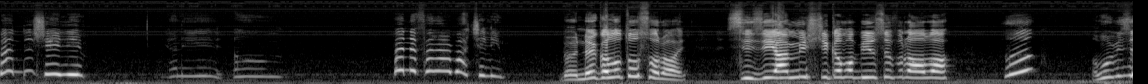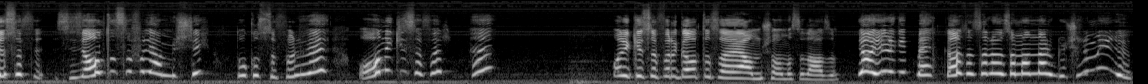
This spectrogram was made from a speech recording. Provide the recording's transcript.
Ben de şeyliyim. Yani ım, ben de Fenerbahçeliyim. Ben de Galatasaray. Sizi yenmiştik ama 1-0 ağla. Hı? Ama biz de sıfır, sizi 6-0 yenmiştik. 9-0 ve 12-0. He? 12-0'ı Galatasaray almış olması lazım. Ya yürü gitme. Galatasaray o zamanlar güçlü müydü?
